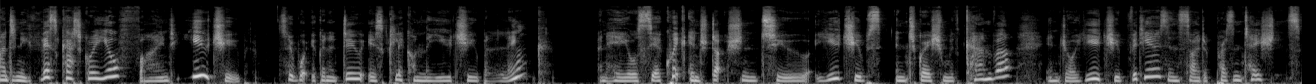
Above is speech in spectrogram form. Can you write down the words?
Underneath this category, you'll find YouTube. So what you're going to do is click on the YouTube link. And here you'll see a quick introduction to YouTube's integration with Canva. Enjoy YouTube videos inside of presentations.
